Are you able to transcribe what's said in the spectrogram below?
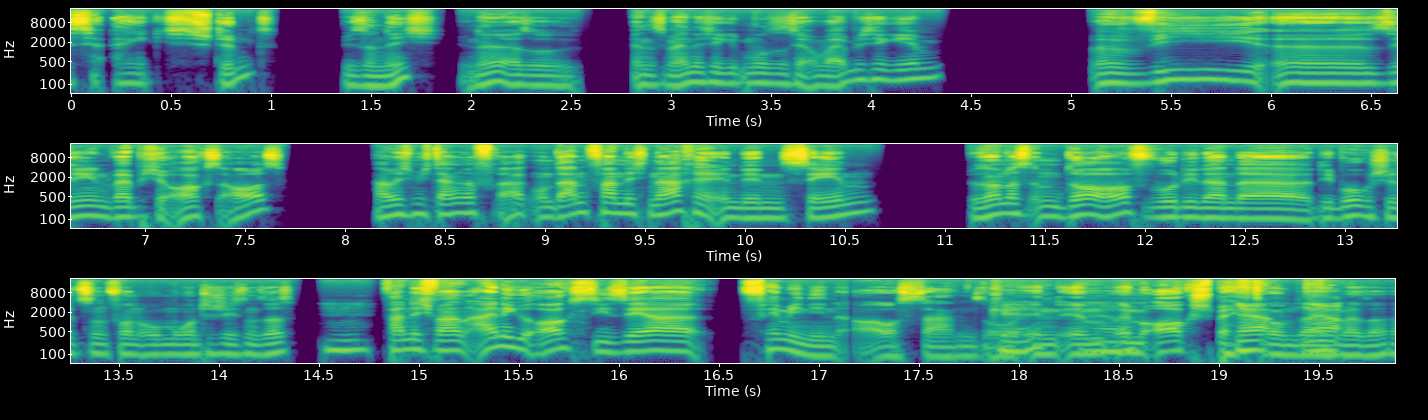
ist ja eigentlich, stimmt, wieso nicht? Ne? Also, wenn es männliche gibt, muss es ja auch weibliche geben. Äh, Wie äh, sehen weibliche Orks aus? Habe ich mich dann gefragt. Und dann fand ich nachher in den Szenen, besonders im Dorf, wo die dann da die Bogenschützen von oben runterschießen und sowas, Mhm. fand ich, waren einige Orks, die sehr feminin aussahen, so Okay, in, im, ja. im Ork-Spektrum, Ja, sag ich ja. mal so.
